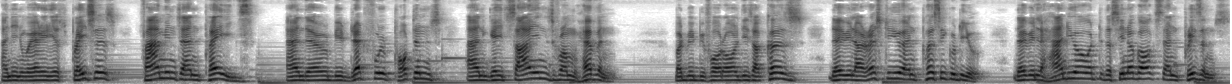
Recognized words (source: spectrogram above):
and in various places famines and plagues, and there will be dreadful portents and great signs from heaven. But before all this occurs, they will arrest you and persecute you. They will hand you over to the synagogues and prisons,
